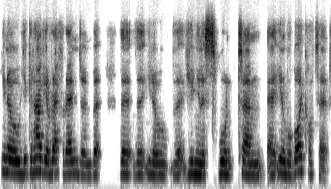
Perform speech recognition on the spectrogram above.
you know, you can have your referendum, but the the you know the unionists won't um, uh, you know will boycott it."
